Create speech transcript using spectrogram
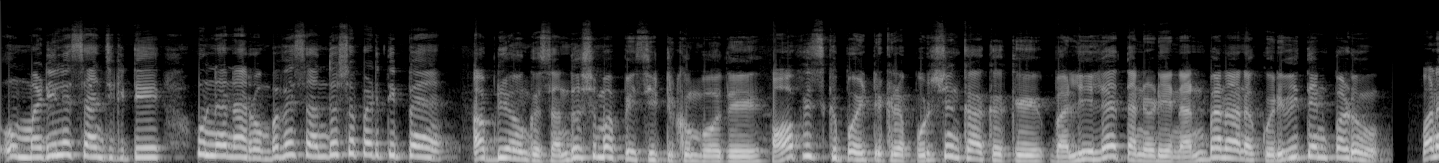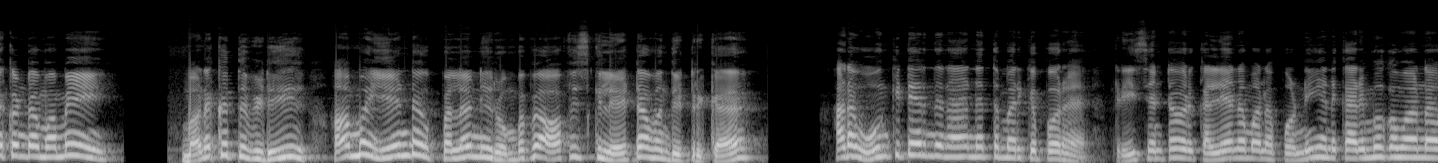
உன் மடியில சாஞ்சுக்கிட்டு உன்னை நான் ரொம்பவே சந்தோஷப்படுத்திப்பேன். அப்படி அவங்க சந்தோஷமா பேசிட்டு இருக்கும்போது ஆபீஸ்க்கு போயிட்டு இருக்கிற புருஷன் காக்காக்கு வழியில தன்னுடைய நண்பனான குருவி தென்படும். வணக்கம்டா மாமே. வணக்கத்தை விடு. ஆமா ஏன்டா இப்பெல்லாம் நீ ரொம்பவே ஆபீஸ்க்கு லேட்டா வந்துட்டு இருக்க? அட உன்கிட்ட இருந்து நான் என்னத்த மறிக்க போறேன்? ரீசெண்டா ஒரு கல்யாணமான பொண்ணு எனக்கு அறிமுகமானா.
